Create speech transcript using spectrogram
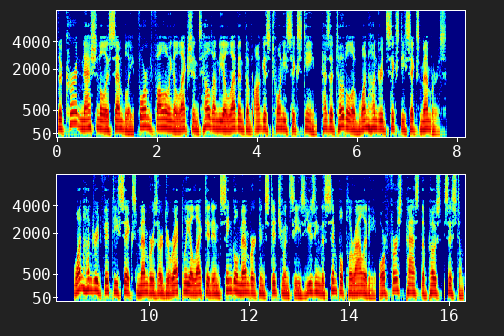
The current National Assembly, formed following elections held on the 11th of August 2016, has a total of 166 members. 156 members are directly elected in single-member constituencies using the simple plurality or first-past-the-post system.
